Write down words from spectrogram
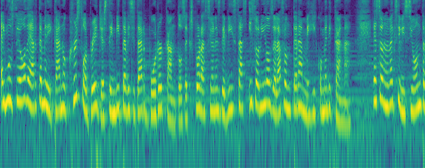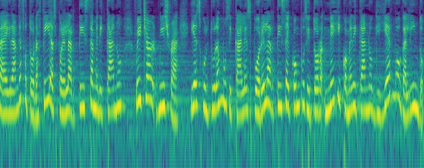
El Museo de Arte Americano Crystal Bridges te invita a visitar Border Cantos, exploraciones de vistas y sonidos de la frontera México-Americana. Esta nueva exhibición trae grandes fotografías por el artista americano Richard Mishra y esculturas musicales por el artista y compositor méxico-americano Guillermo Galindo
